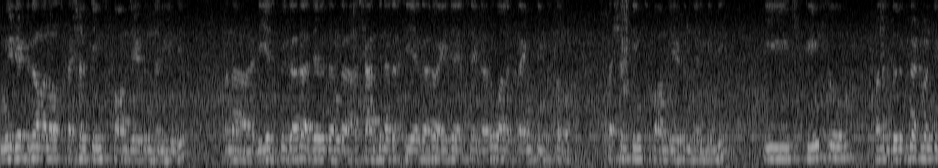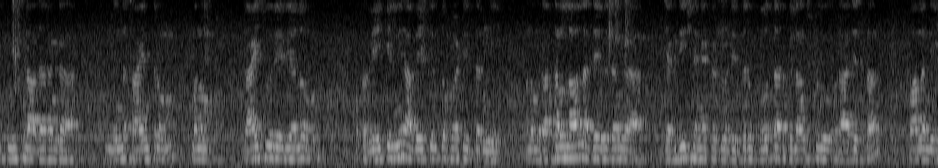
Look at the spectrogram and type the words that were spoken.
ఇమీడియట్గా మనం స్పెషల్ టీమ్స్ ఫామ్ చేయడం జరిగింది. మన డిఎస్పి గారు అదేవిధంగా శాంతినగర్ సిఐ గారు ఐజేఎస్ఐ గారు వాళ్ళ క్రైమ్ టీమ్స్తో స్పెషల్ టీమ్స్ ఫామ్ చేయడం జరిగింది. ఈ టీమ్స్ మనకు దొరికినటువంటి క్లూస్ల ఆధారంగా నిన్న సాయంత్రం మనం రాయచూర్ ఏరియాలో ఒక వెహికల్ని ఆ వెహికల్తో పాటు ఇద్దరిని మనం రతన్ లాల్ అదేవిధంగా జగదీష్ అనేటటువంటి ఇద్దరు both are belongs to Rajasthan వాళ్ళని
